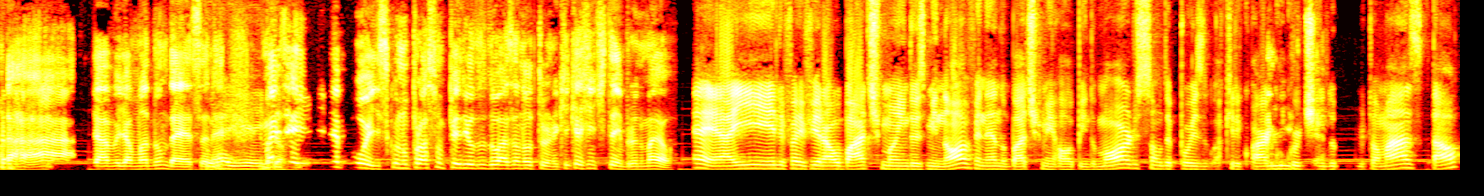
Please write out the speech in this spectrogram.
Já, já manda um dessa, né? aí, então. Mas aí, depois, no próximo período do Asa Noturna, o que, que a gente tem, Bruno Mael? É, aí ele vai virar o Batman em 2009, né? No Batman e Robin do Morrison, depois aquele arco curtinho do Peter Tomás e tal.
